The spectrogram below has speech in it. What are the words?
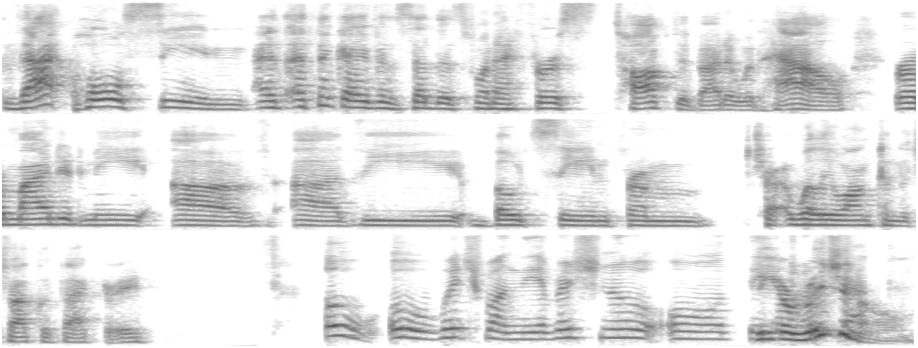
that whole scene, I, I, think I even said this when I first talked about it with Hal, reminded me of uh, the boat scene from Ch- Willy Wonka and the Chocolate Factory. Oh, oh, which one? The original or the, the original?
